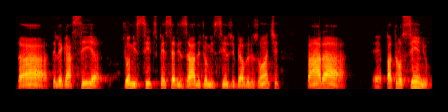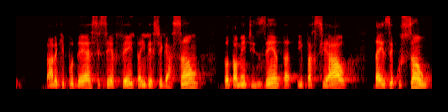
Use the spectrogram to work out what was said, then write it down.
da Delegacia de Homicídio Especializada de Homicídios de Belo Horizonte para é, patrocínio, para que pudesse ser feita a investigação totalmente isenta, imparcial, da execução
